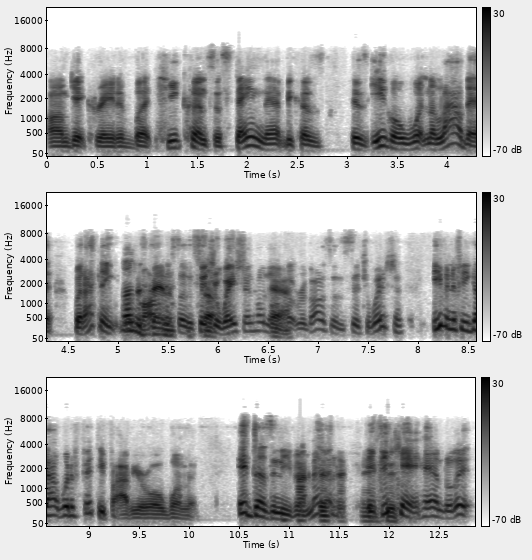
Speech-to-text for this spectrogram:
um get creative, but he couldn't sustain that because his ego wouldn't allow that. But I think regardless of the situation, hold on, yeah. but regardless of the situation, even if he got with a 55 year old woman, it doesn't even matter. If he can't handle it,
